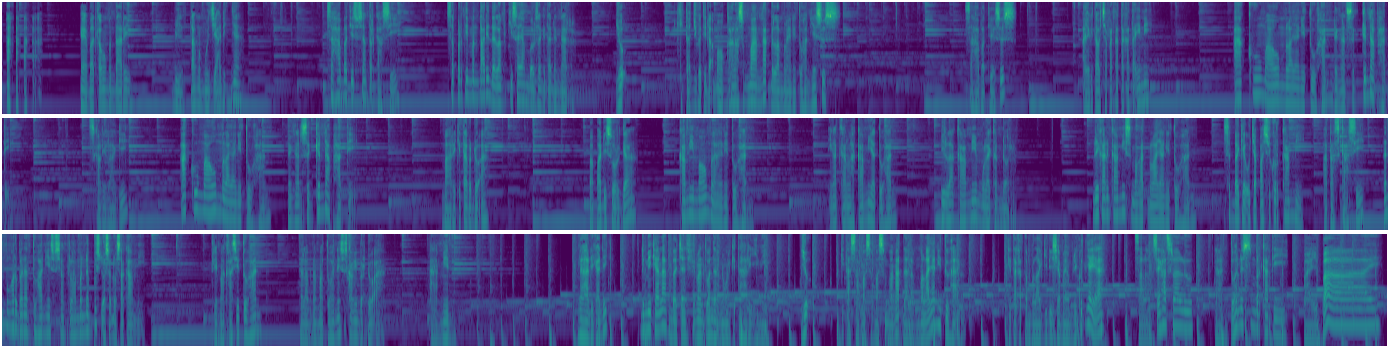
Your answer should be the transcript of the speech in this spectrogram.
Hahaha, hebat kamu Mentari. Bintang memuji adiknya. Sahabat Yesus yang terkasih, seperti mentari dalam kisah yang barusan kita dengar. Yuk, kita juga tidak mau kalah semangat dalam melayani Tuhan Yesus. Sahabat Yesus, ayo kita ucapkan kata-kata ini. Aku mau melayani Tuhan dengan segenap hati. Sekali lagi, aku mau melayani Tuhan dengan segenap hati. Mari kita berdoa. Bapa di surga, kami mau melayani Tuhan. Ingatkanlah kami ya Tuhan, bila kami mulai kendor. Berikan kami semangat melayani Tuhan sebagai ucapan syukur kami atas kasih dan pengorbanan Tuhan Yesus yang telah menebus dosa-dosa kami. Terima kasih Tuhan, dalam nama Tuhan Yesus kami berdoa. Amin. Nah adik-adik, demikianlah pembacaan firman Tuhan dan renungan kita hari ini. Yuk, kita sama-sama semangat dalam melayani Tuhan. Kita ketemu lagi di Syama yang berikutnya ya. Salam sehat selalu, dan Tuhan Yesus memberkati. Bye-bye.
